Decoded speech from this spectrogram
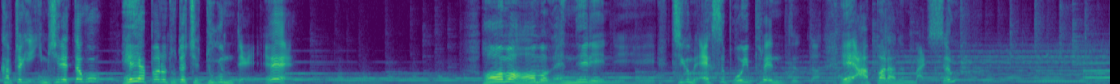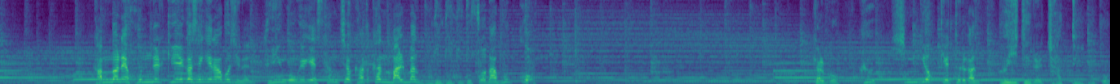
갑자기 임신했다고? 애 아빠는 도대체 누군데? 예? 어머 어머 웬일이니? 지금 엑스 보이프렌드가 애 아빠라는 말씀? 간만에 혼낼 기회가 생긴 아버지는 주인공에게 상처 가득한 말만 우두두두 쏟아붓고 결국 그 힘겹게 들어간 의대를 자퇴하고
